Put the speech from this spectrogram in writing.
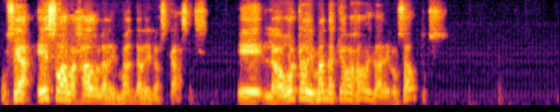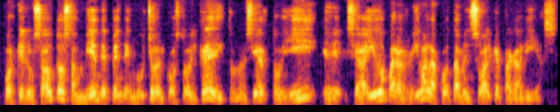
O sea, eso ha bajado la demanda de las casas. Eh, la otra demanda que ha bajado es la de los autos, porque los autos también dependen mucho del costo del crédito, ¿no es cierto? Y eh, se ha ido para arriba la cuota mensual que pagarías.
